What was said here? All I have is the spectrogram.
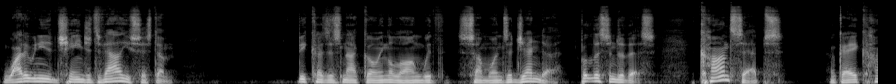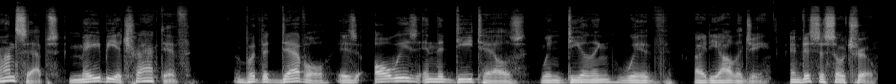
Why do we need to change its value system? Because it's not going along with someone's agenda. But listen to this concepts, okay, concepts may be attractive, but the devil is always in the details when dealing with ideology. And this is so true.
